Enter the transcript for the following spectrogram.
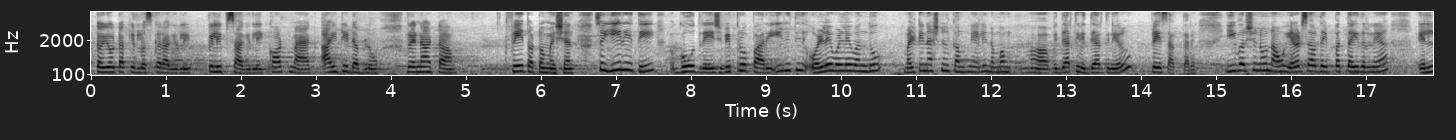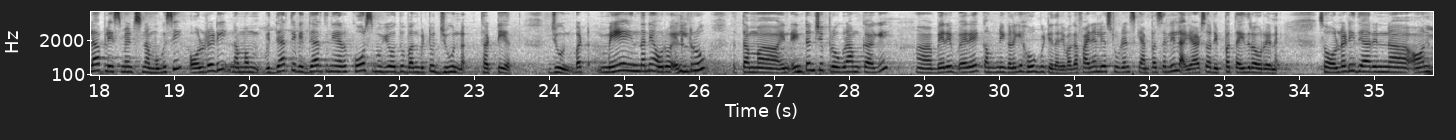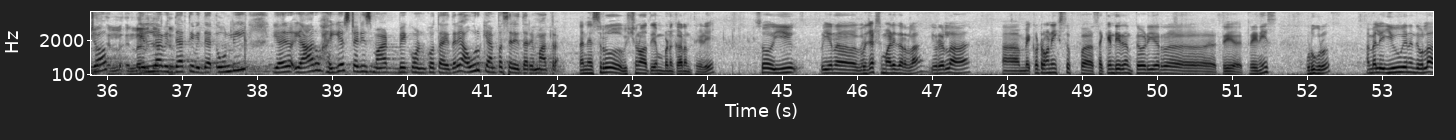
ಟೊಯೋಟಾ ಕಿರ್ಲೋಸ್ಕರ್ ಆಗಿರಲಿ ಫಿಲಿಪ್ಸ್ ಆಗಿರಲಿ Cotmac I T W Renata Faith automation so ಈ ರೀತಿ ಗೋದ್ರೇಜ್, ವಿಪ್ರೋಪಾರಿ ಈ ರೀತಿ ಒಳ್ಳೆ ಒಳ್ಳೆ ಒಂದು ಮಲ್ಟಿನ್ಯಾಷನಲ್ ಕಂಪ್ನಿಯಲ್ಲಿ ನಮ್ಮ ವಿದ್ಯಾರ್ಥಿ ವಿದ್ಯಾರ್ಥಿನಿಯರು ಪ್ಲೇಸ್ ಆಗ್ತಾರೆ. ಈ ವರ್ಷವೂ ನಾವು ಎರಡು ಸಾವಿರದ ಇಪ್ಪತ್ತೈದರನೆಯ ಎಲ್ಲ ಪ್ಲೇಸ್ಮೆಂಟ್ಸ್ನ ಮುಗಿಸಿ ಆಲ್ರೆಡಿ ನಮ್ಮ ವಿದ್ಯಾರ್ಥಿ ವಿದ್ಯಾರ್ಥಿನಿಯರ ಕೋರ್ಸ್ ಮುಗಿಯೋದು ಬಂದುಬಿಟ್ಟು ಜೂನ್ ಥರ್ಟಿಯತ್ ಜೂನ್ ಬಟ್ ಮೇಯಿಂದನೇ ಅವರು ಎಲ್ಲರೂ ತಮ್ಮ ಇಂಟರ್ನ್ಶಿಪ್ ಪ್ರೋಗ್ರಾಮ್ಗಾಗಿ ಬೇರೆ ಬೇರೆ ಕಂಪ್ನಿಗಳಿಗೆ ಹೋಗಿಬಿಟ್ಟಿದ್ದಾರೆ. ಇವಾಗ ಫೈನಲ್ ಇಯರ್ ಸ್ಟೂಡೆಂಟ್ಸ್ ಕ್ಯಾಂಪಸಲ್ಲಿ ಇಲ್ಲ ಎರಡು ಸಾವಿರದ ಇಪ್ಪತ್ತೈದರವರೇನೆ. So already they are in on job ಎಲ್ಲ ವಿದ್ಯಾರ್ಥಿ ವಿದ್ಯಾರ್ಥಿ ಓನ್ಲಿ ಯಾರು ಹೈಯರ್ ಸ್ಟಡೀಸ್ ಮಾಡಬೇಕು ಅನ್ಕೋತಾ ಇದ್ದಾರೆ ಅವರು ಕ್ಯಾಂಪಸ್ಸಲ್ಲಿ ಇದ್ದಾರೆ ಮಾತ್ರ. ನನ್ನ ಹೆಸರು ವಿಶ್ವನಾಥ್ ಎಂ ಬಣಕಾರ್ ಅಂತ ಹೇಳಿ. ಸೊ ಈ ಏನು ಪ್ರೊಜೆಕ್ಟ್ಸ್ ಮಾಡಿದಾರಲ್ಲ ಇವರೆಲ್ಲ mechatronics second year and third year trainees ಹುಡುಗರು. ಆಮೇಲೆ ಇವು ಏನಿದೆವಲ್ಲ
